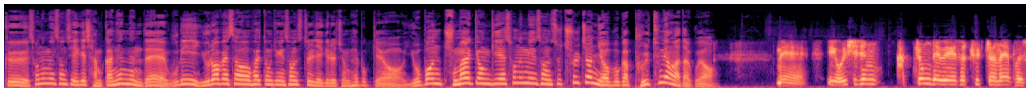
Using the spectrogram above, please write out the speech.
그 손흥민 선수 얘기 잠깐 했는데 우리 유럽에서 활동 중인 선수들 얘기를 좀 해볼게요. 요번 주말 경기에 손흥민 선수 출전 여부가 불투명하다고요. 네. 이 올 시즌 각종 대회에서 출전해 벌써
